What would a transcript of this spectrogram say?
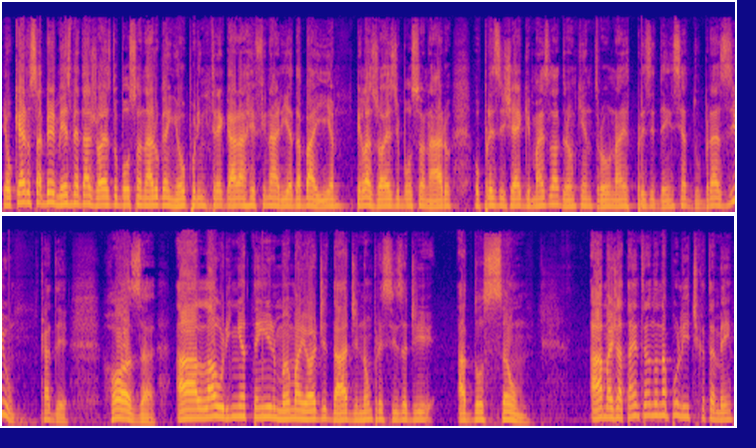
eu quero saber mesmo é das joias do Bolsonaro ganhou por entregar a refinaria da Bahia. Pelas joias de Bolsonaro, o presidente mais ladrão que entrou na presidência do Brasil. Cadê? Rosa, a Laurinha tem irmã maior de idade, não precisa de adoção. Ah, mas já está entrando na política também.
